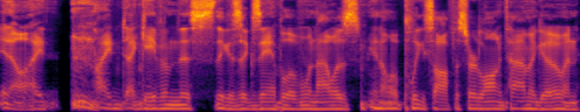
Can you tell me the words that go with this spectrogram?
you know, I, I I gave him this this example of when I was, you know, a police officer a long time ago, and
